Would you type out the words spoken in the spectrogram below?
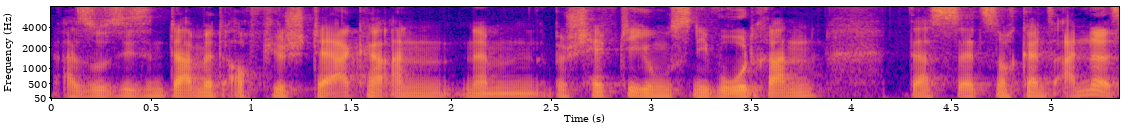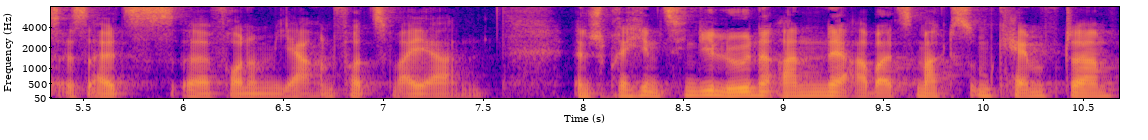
Also sie sind damit auch viel stärker an einem Beschäftigungsniveau dran, das jetzt noch ganz anders ist als äh, vor einem Jahr und vor zwei Jahren. Entsprechend ziehen die Löhne an, der Arbeitsmarkt ist umkämpfter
